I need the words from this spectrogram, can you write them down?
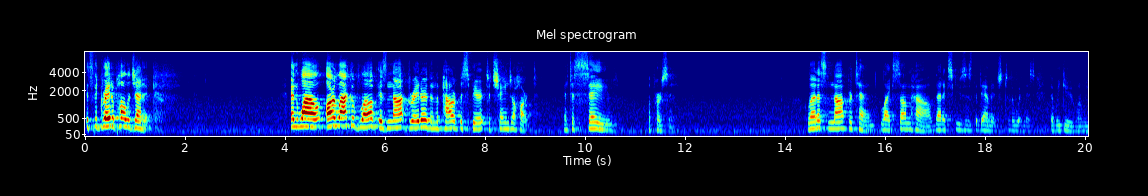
It's the great apologetic. And while our lack of love is not greater than the power of the Spirit to change a heart and to save a person, let us not pretend like somehow that excuses the damage to the witness that we do when we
